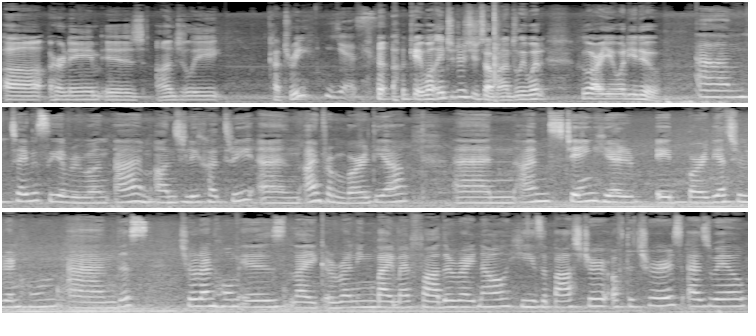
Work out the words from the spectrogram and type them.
Uh, her name is Anjali Khatri. Yes. okay, well, introduce yourself, Anjali. What, who are you? What do you do? Um, see everyone. I'm Anjali Khatri and I'm from Bardia. And I'm staying here at Bardia Children Home. And this children home is like running by my father right now. He's a pastor of the church as well.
